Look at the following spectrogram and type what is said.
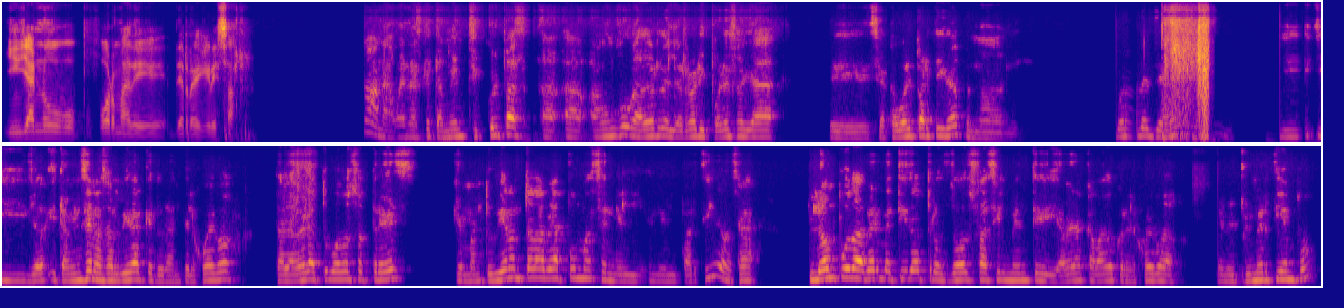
y ya no hubo forma de, regresar. No, no, bueno, es que también si culpas a, un jugador del error y por eso ya eh, se acabó el partido, pues no. y, y, también se nos olvida que durante el juego Talavera tuvo dos o tres que mantuvieron todavía Pumas en el, en el partido. O sea, Lon pudo haber metido otros dos fácilmente y haber acabado con el juego en el primer tiempo,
